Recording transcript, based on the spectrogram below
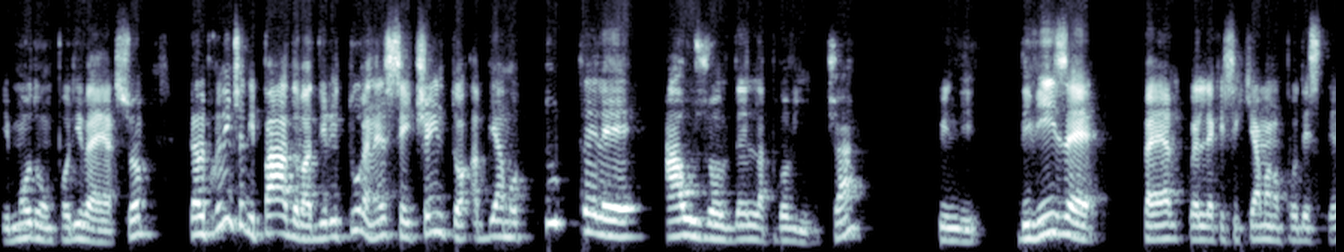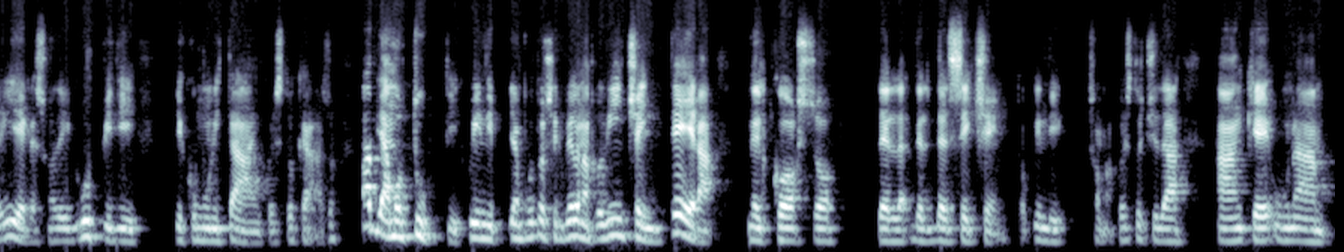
in modo un po' diverso. Per la provincia di Padova addirittura nel 600 abbiamo tutte le household della provincia, quindi divise per quelle che si chiamano podesterie, che sono dei gruppi di, di comunità in questo caso. Abbiamo tutti, quindi abbiamo potuto seguire una provincia intera nel corso del, del, del 600. Quindi insomma questo ci dà anche una,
